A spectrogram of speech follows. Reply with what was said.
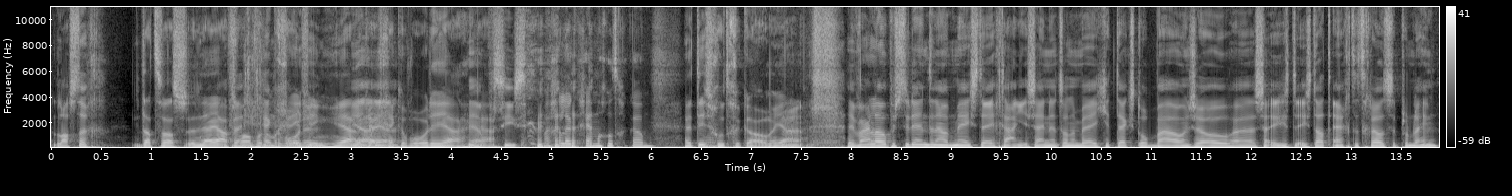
lastig. Dat was, nou ja, vooral voor de omgeving. woorden. Ja, Ja, ik krijg ja. gekke woorden, ja. Ja, precies. Maar gelukkig helemaal goed gekomen. Het is goed gekomen, ja. Waar lopen studenten nou het meest tegenaan? Je zei net al een beetje tekstopbouw en zo. Eh, is, is dat echt het grootste probleem?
